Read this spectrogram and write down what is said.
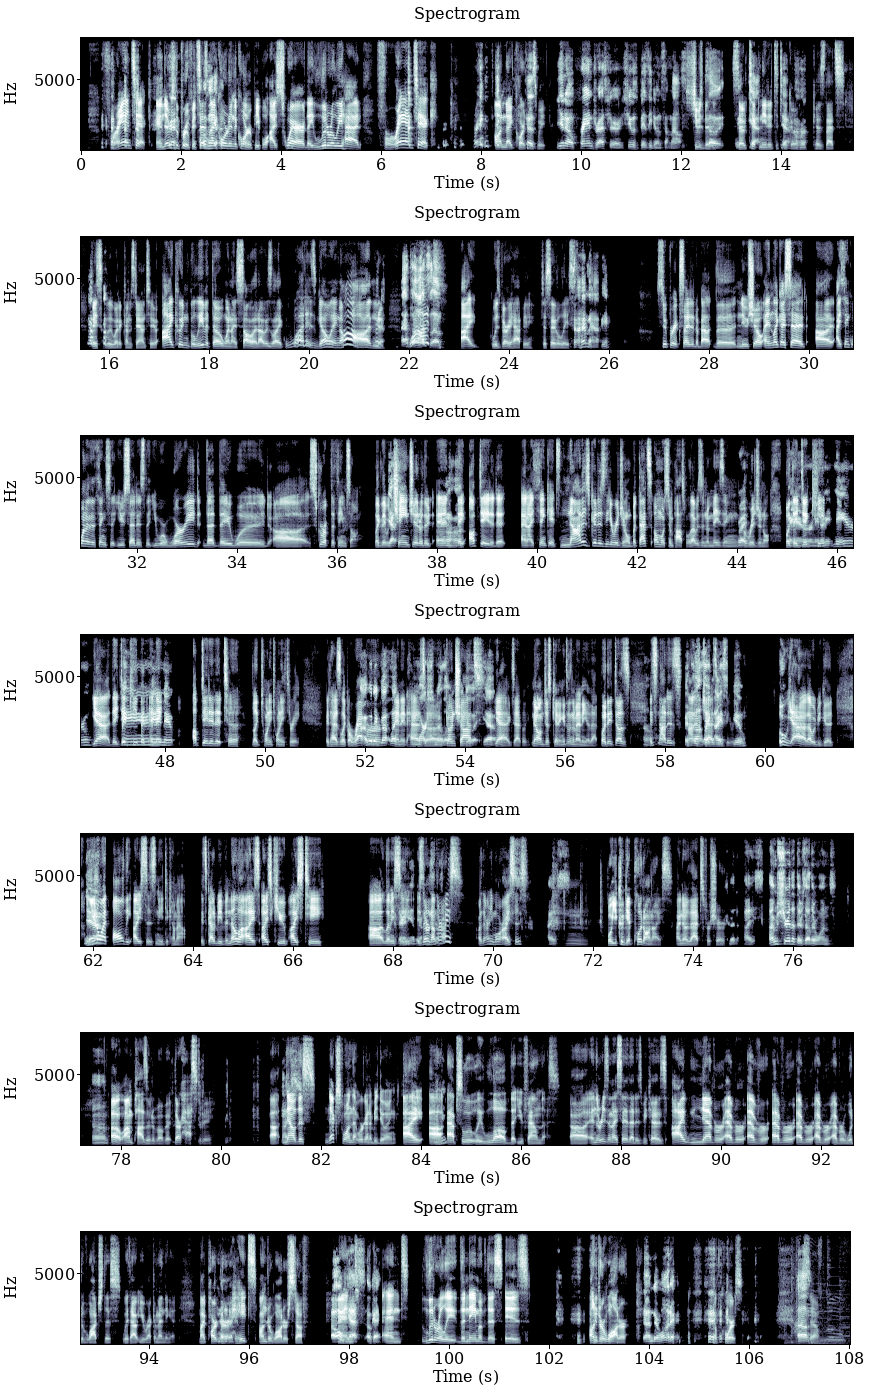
frantic. And there's the proof. It says Oh night God. court in the corner, people. I swear they literally had frantic Frantic. on night court this week. You know, Fran Drescher, she was busy doing something else. She was busy. So, So we- Tick yeah. needed to take yeah, over uh-huh. because that's basically what it comes down to. I couldn't believe it though when I saw it. I was like, what is going on? That's What? awesome. I was very happy to say the least. I'm happy. Super excited about the new show. And like I said, uh, I think one of the things that you said is that you were worried that they would uh, screw up the theme song, like they would Yes. change it, or they and Uh-huh. they updated it. And I think it's not as good as the original, but that's almost impossible. That was an amazing Right. original. But they did keep, Yeah, yeah, they did keep it, and they updated it to like 2023. It has like a rapper, would've got, like, and it has Marshmello to do uh, gunshots. yeah. yeah, exactly. No, I'm just kidding. It doesn't have any of that, but it does. Oh. It's not as It's not, not as like jazzy as Ice Cube? Oh yeah, that would be good. You know what? All the ices need to come out. It's got to be Vanilla Ice, Ice Cube, Ice-T. Uh, let me Is see. other Is there ices? another ice? Are there any more Ice. ices? Ice. Hmm. Well, you could get put on ice. I know that's for sure. Good ice. I'm sure that there's other ones. Um, Oh, I'm positive of it. There has to be. Uh, Now, this next one that we're going to be doing, I uh, Mhm. absolutely love that you found this. Uh, and the reason I say that is because I never, ever, ever, ever, ever, ever, ever would have watched this without you recommending it. My partner hates underwater stuff, oh and- yes. Okay. and literally the name of this is Underwater, Underwater. of course. Um, so,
